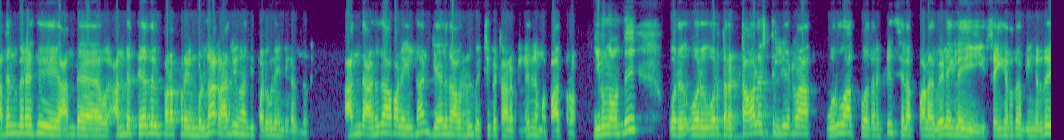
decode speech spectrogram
அதன் பிறகு அந்த அந்த தேர்தல் பரப்புரையின் பொழுதுதான் ராஜீவ்காந்தி படுகொலை நிகழ்ந்தது. அந்த அனுதாபாலையில் தான் ஜெயலலிதா அவர்கள் வெற்றி பெற்றார் அப்படிங்கிறது நம்ம பார்க்கிறோம். இவங்க வந்து ஒரு ஒரு ஒருத்தரை டாலஸ்ட் லீடரா உருவாக்குவதற்கு சில பல வேலைகளை செய்கிறது அப்படிங்கிறது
